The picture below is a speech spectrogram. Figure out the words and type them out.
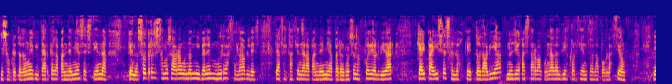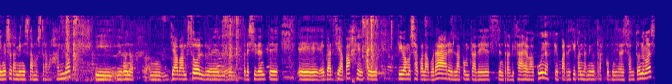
y sobre todo en evitar que la pandemia se extienda, que nosotros estamos ahora en unos niveles muy razonables de afectación de la pandemia, pero no se nos puede olvidar que hay países en los que todavía no llega a estar vacunada el 10% de la población. Y en eso también estamos trabajando. Y, bueno, ya avanzó el, presidente eh, García Paje que, íbamos a colaborar en la compra de centralizada de vacunas, que participan también otras comunidades autónomas.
